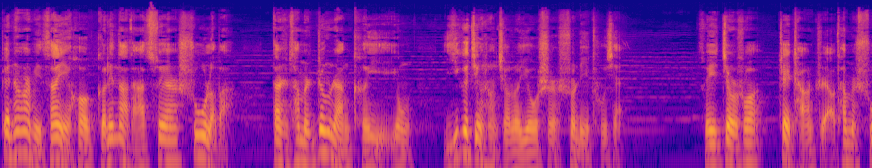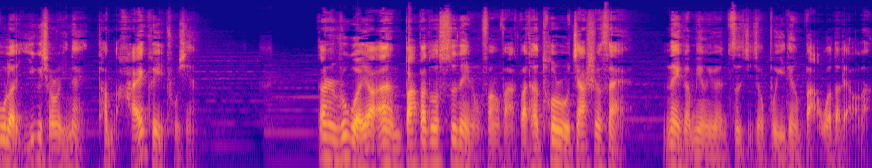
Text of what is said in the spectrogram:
变成二比三以后，格林纳达虽然输了吧，但是他们仍然可以用一个净胜球的优势顺利出线。所以就是说，这场只要他们输了一个球以内，他们还可以出线。但是如果要按巴巴多斯那种方法把他拖入加时赛，那个命运自己就不一定把握得了了。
